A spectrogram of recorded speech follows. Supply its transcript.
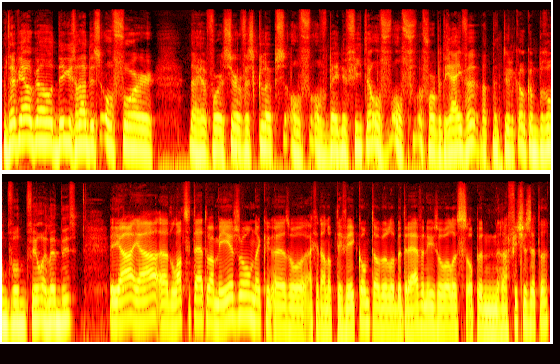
Want heb jij ook wel dingen gedaan, dus of voor, nou voor serviceclubs of, of benefieten of, of voor bedrijven, wat natuurlijk ook een bron van veel ellende is. Ja, ja, eh, de laatste tijd wat meer zo, omdat eh, zo, als je dan op tv komt, dan willen bedrijven nu zo wel eens op een affiche zetten.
